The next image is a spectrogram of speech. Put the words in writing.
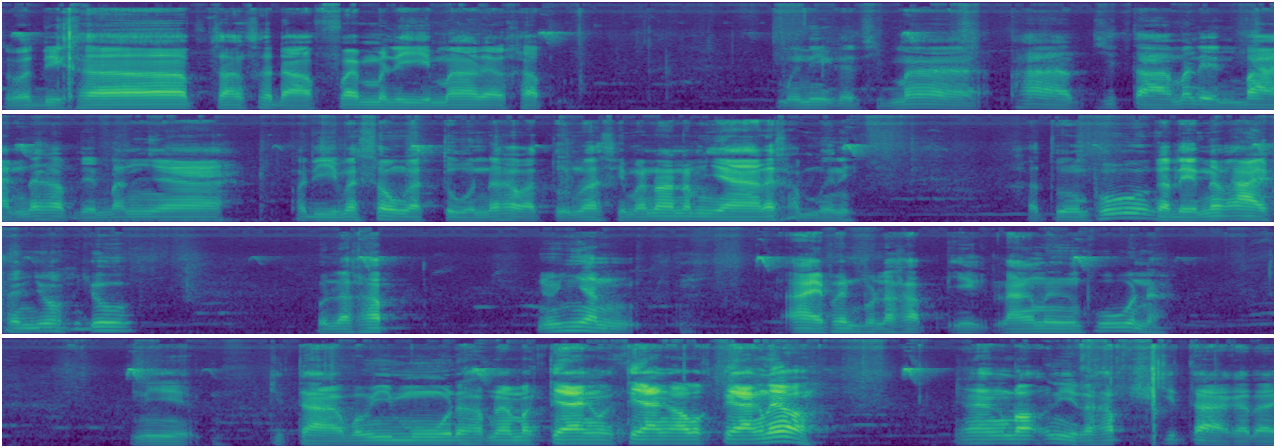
สวัสดีครับสังสดาแฟมิลี่มาแล้วครับมื้อนี้ก็สิมาพากีตามาเล่นบ้านนะครับเล่นบัญญาพอดีมาส่งการ์ตูนนะครับกร์ตูนว่าสิมานอนน้ำยานะครับมื้อนี้การ์ตูนผู้ก็เล่นน้ำอายเพิ่นอยู่อยู่พุ่นละครับยู่เฮียนอายเพิ่นพุ่นละครับ อีกหลังหนึ่งผู้น่ะนี่กีตาร์บ่มีมูนะครับนั่นมักแตงมักแตงเอามักแตงเด้อยางเลาะนี่แหละครับกีตาร์ก็ได้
